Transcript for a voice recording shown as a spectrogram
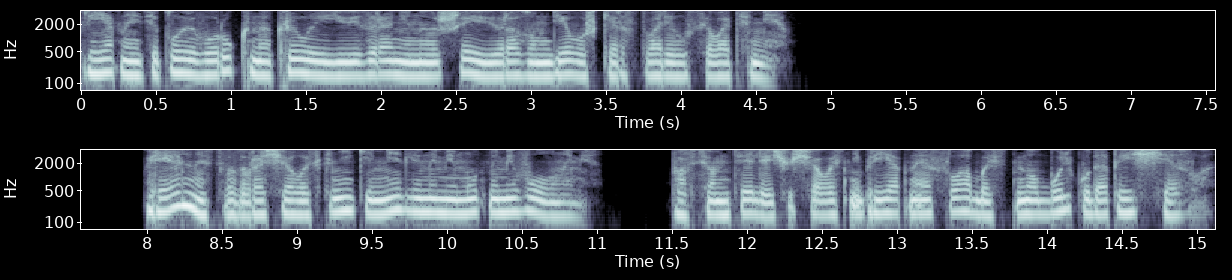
Приятное тепло его рук накрыло ее израненную шею, и разум девушки растворился во тьме. Реальность возвращалась к Нике медленными мутными волнами. Во всем теле ощущалась неприятная слабость, но боль куда-то исчезла.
